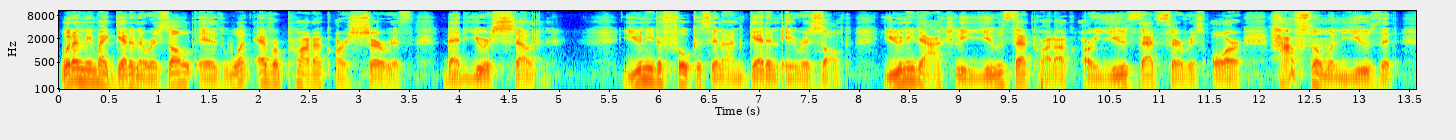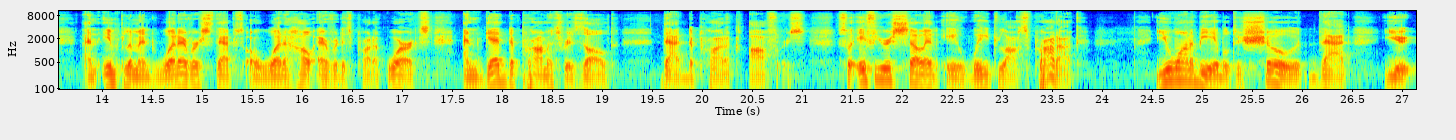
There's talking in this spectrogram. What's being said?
What I mean by getting a result is whatever product or service that you're selling you need to focus in on getting a result. You need to actually use that product or use that service or have someone use it and implement whatever steps or what however this product works and get the promised result that the product offers. So if you're selling a weight loss product, you want to be able to show that you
